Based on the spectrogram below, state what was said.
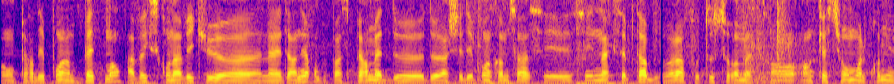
On perd des points bêtement. Avec ce qu'on a vécu euh, l'année dernière, on ne peut pas se permettre de, de lâcher des points comme ça. C'est inacceptable. Voilà, faut tous se remettre en, en question, moi le premier.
